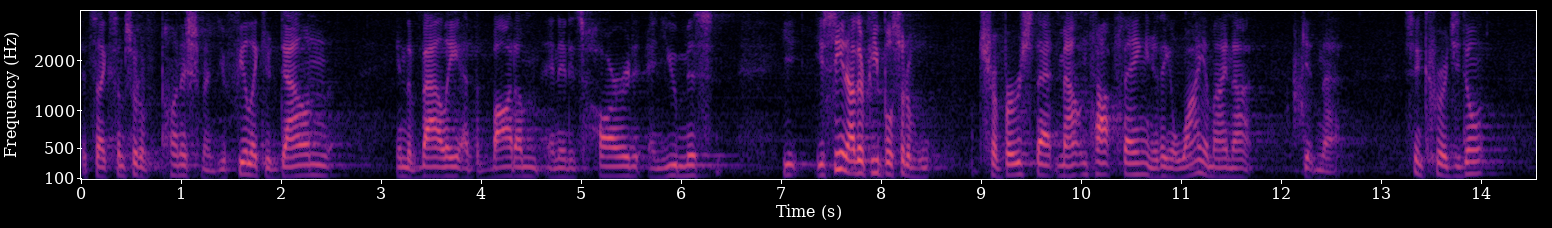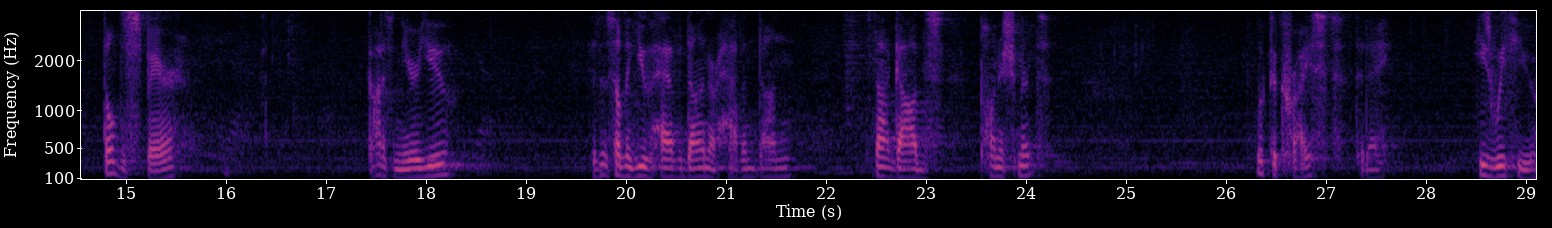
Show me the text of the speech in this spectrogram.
It's like some sort of punishment. You feel like you're down in the valley at the bottom and it is hard and you miss. You, you've seen other people sort of traverse that mountaintop thing and you're thinking, why am I not getting that? Just encourage you, don't, don't despair. God is near you. Isn't something you have done or haven't done. It's not God's punishment. Look to Christ today. He's with you.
